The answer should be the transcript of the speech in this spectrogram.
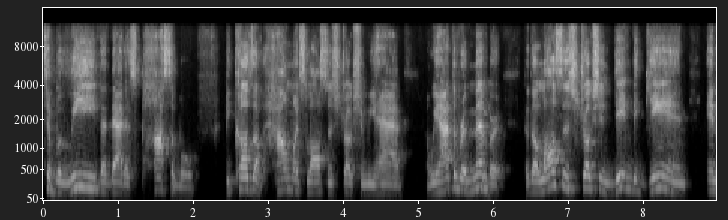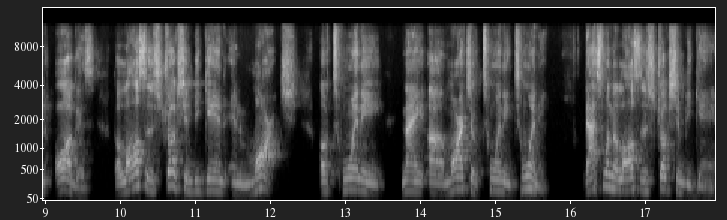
to believe that that is possible because of how much lost instruction we have. And we have to remember that the lost instruction didn't begin in August. The lost instruction began in March of 29, uh, March of 2020. That's when the lost instruction began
